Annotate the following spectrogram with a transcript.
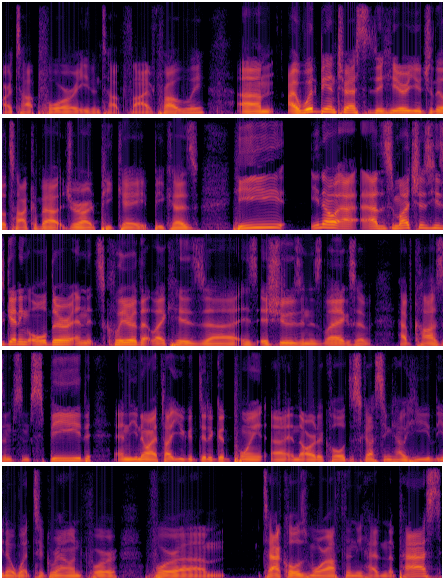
our top four or even top five probably. Um, I would be interested to hear you, Jaleel, talk about Gerard Piqué because he. You know, as much as he's getting older, and it's clear that like his uh, his issues and his legs have, have caused him some speed. And you know, I thought you did a good point uh, in the article discussing how he you know went to ground for for um, tackles more often than he had in the past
